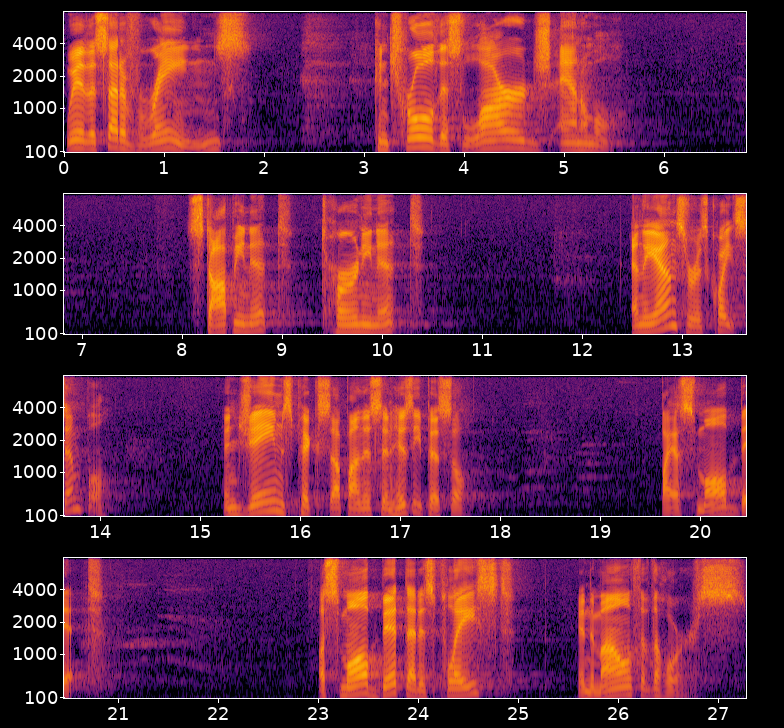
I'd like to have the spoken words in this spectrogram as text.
with a set of reins control this large animal? Stopping it, turning it? And the answer is quite simple. And James picks up on this in his epistle by a small bit. A small bit that is placed in the mouth of the horse.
